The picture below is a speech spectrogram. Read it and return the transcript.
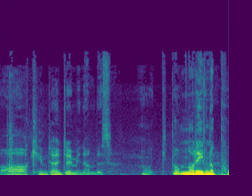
Oh, Kim, don't do me numbers. I'm not even a Port.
